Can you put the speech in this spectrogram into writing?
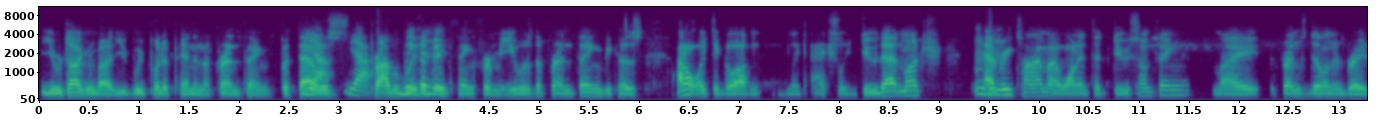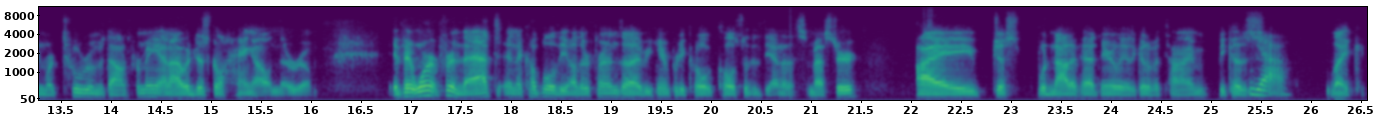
you were talking about you, we put a pin in the friend thing, but that Yeah, was yeah. probably We the can- big thing for me was the friend thing because I don't like to go out and like actually do that much. Mhm. Every time I wanted to do something, my friends Dylan and Braden were two rooms down from me, and I would just go hang out in their room. If it weren't for that and a couple of the other friends that I became pretty clo- close with at the end of the semester, I just would not have had nearly as good of a time because yeah like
